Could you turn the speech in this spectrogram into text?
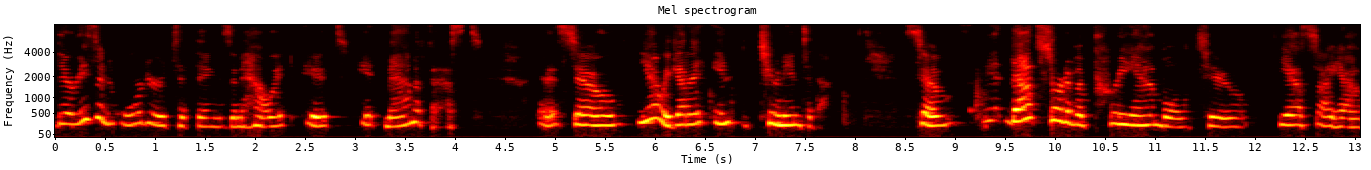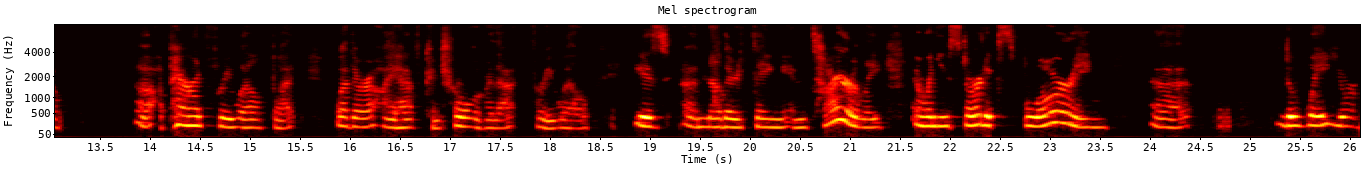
there is an order to things and how it it it manifests. Uh, so yeah we got to in, tune into that. So that's sort of a preamble to yes i have uh, apparent free will but whether i have control over that free will is another thing entirely and when you start exploring uh, the way you're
